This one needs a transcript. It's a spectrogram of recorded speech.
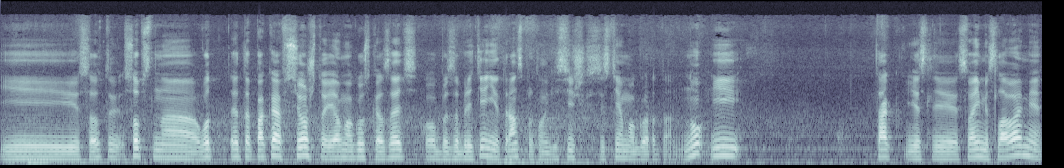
И, собственно, вот это пока все, что я могу сказать об изобретении транспортно-логистической системы города. Ну и так, если своими словами,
